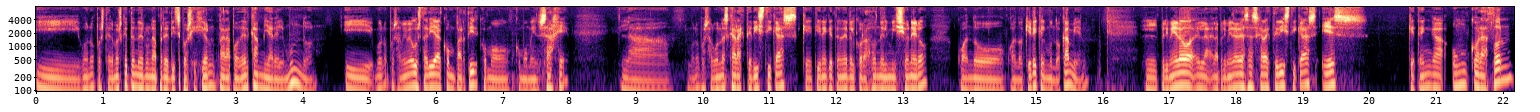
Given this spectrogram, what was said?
Y bueno, pues tenemos que tener una predisposición para poder cambiar el mundo. ¿no? Y bueno, pues a mí me gustaría compartir como, como mensaje la, bueno, pues algunas características que tiene que tener el corazón del misionero cuando, cuando quiere que el mundo cambie. El primero, la, primera de esas características es que tenga un corazón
